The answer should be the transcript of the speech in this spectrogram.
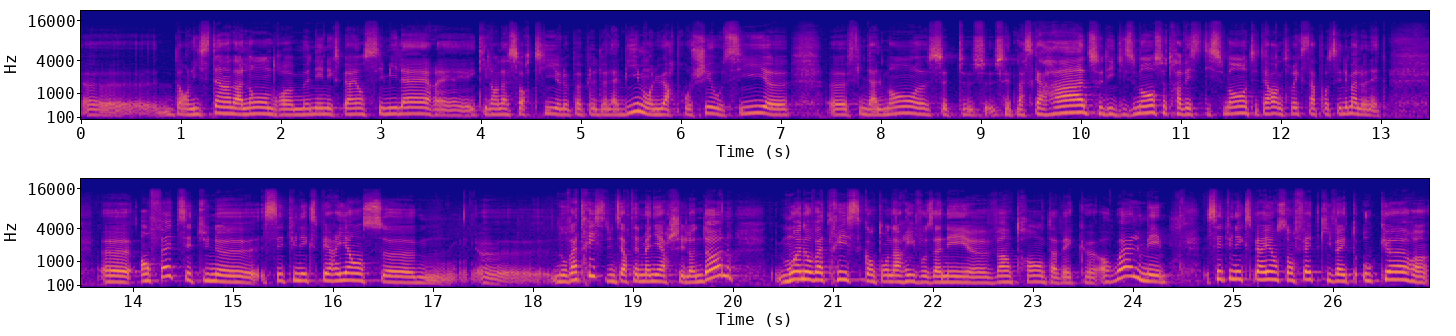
dans l'East End à Londres mener une expérience similaire et, qu'il en a sorti le peuple de l'abîme. On lui a reproché aussi finalement cette, cette, mascarade, ce déguisement, ce travestissement, etc. On a trouvé que c'est un procédé malhonnête. Euh, en fait, c'est une, c'est une expérience euh, euh, novatrice d'une certaine manière chez London, moins novatrice quand on arrive aux années 20-30 avec Orwell, mais c'est une expérience en fait qui va être au cœur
